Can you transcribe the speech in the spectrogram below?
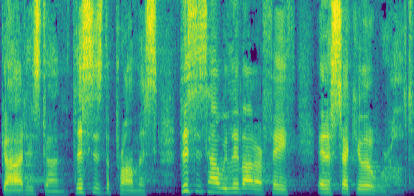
God has done. This is the promise. This is how we live out our faith in a secular world.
